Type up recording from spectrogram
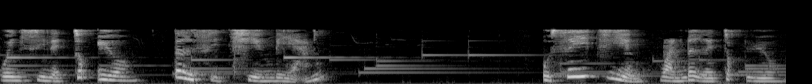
本身的作用，都是清凉，有洗净烦恼的作用，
